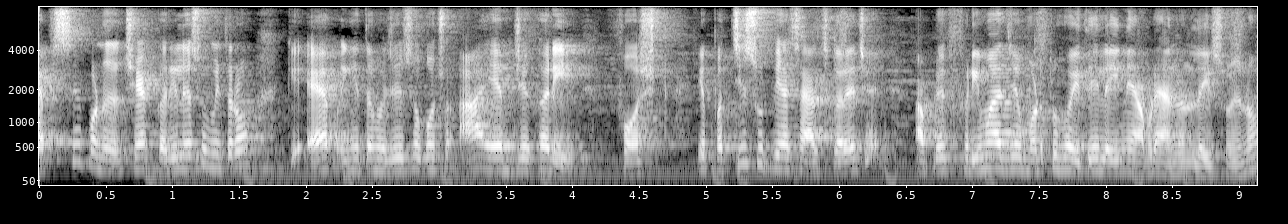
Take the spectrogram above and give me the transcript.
એપ્સ છે, પણ ચેક કરી લેશો મિત્રો કે એપ અહીંયા તમે જોઈ શકો છો. આ એપ જે ખરી ફર્સ્ટ એ પચીસ રૂપિયા ચાર્જ કરે છે. આપણે ફ્રીમાં જે મળતું હોય તે લઈને આપણે આનંદ લઈશું એનો.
